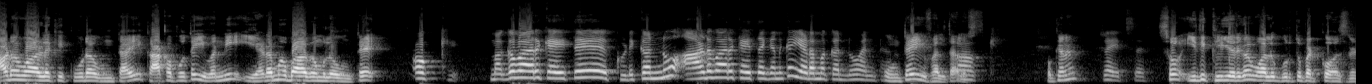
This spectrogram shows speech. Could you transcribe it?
ఆడవాళ్ళకి కూడా ఉంటాయి కాకపోతే ఇవన్నీ ఎడమ భాగంలో ఉంటే ఓకే. మగవారికి అయితే కుడి కన్ను ఆడవారికి అయితే గనక ఎడమ కన్ను అంటారు. ఉంటే ఈ ఫలితాలు వస్తాయి. ఓకేనా? రైట్ సార్. సో ఇది క్లియర్గా వాళ్ళు గుర్తుపెట్టుకోవాల్సిన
